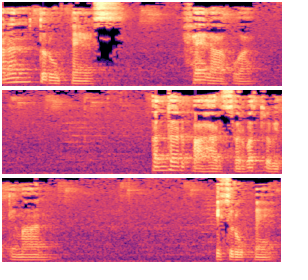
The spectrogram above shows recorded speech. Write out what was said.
अनंत रूप में फैला हुआ, अंदर बाहर सर्वत्र विद्यमान, इस रूप में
